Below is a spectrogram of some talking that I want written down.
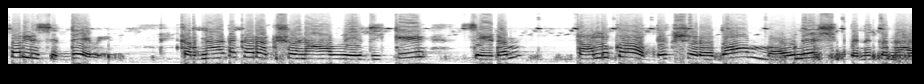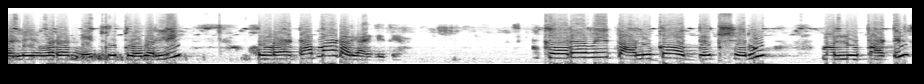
ಸಲ್ಲಿಸಿದ್ದೇವೆ. ಕರ್ನಾಟಕ ರಕ್ಷಣಾ ವೇದಿಕೆ ಸೇಡಂ ತಾಲೂಕಾ ಅಧ್ಯಕ್ಷರಾದ ಮೌನೇಶ್ ಬೆನಕನಹಳ್ಳಿಯವರ ನೇತೃತ್ವದಲ್ಲಿ ಹೋರಾಟ ಮಾಡಲಾಗಿದೆ. ಕರವೇ ತಾಲೂಕಾ ಅಧ್ಯಕ್ಷರು ಮಲ್ಲು ಪಾಟೀಲ್,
